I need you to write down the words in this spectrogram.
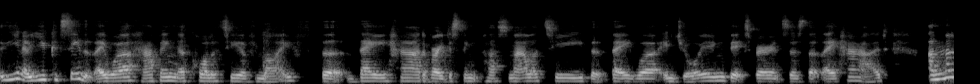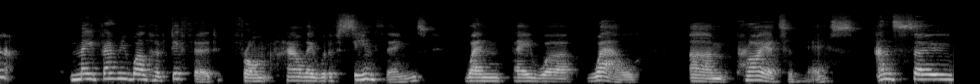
you know you could see that they were having a quality of life that they had a very distinct personality that they were enjoying the experiences that they had. And that may very well have differed from how they would have seen things when they were well um, prior to this. And so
